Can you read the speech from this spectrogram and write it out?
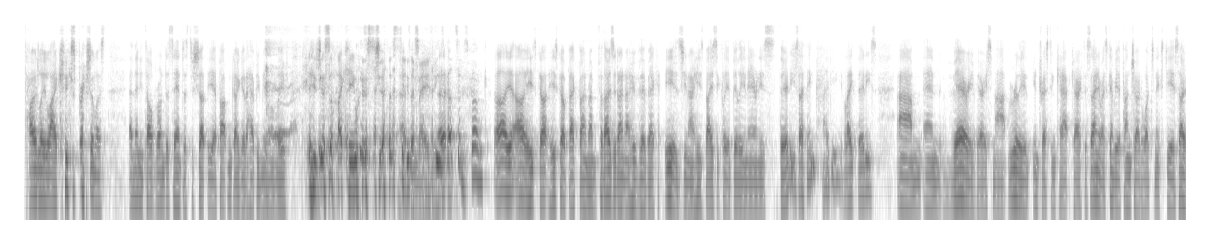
totally like expressionless. And then he told Ron DeSantis to shut the app up and go get a Happy Meal and leave. He's just like he was just. That's amazing. He's got some spunk. Oh yeah, oh he's got he's got backbone. Um, for those who don't know who Vivek is, you know he's basically a billionaire in his thirties, I think, maybe late thirties, um, and very very smart, really interesting char- character. So anyway, it's going to be a fun show to watch next year. So,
